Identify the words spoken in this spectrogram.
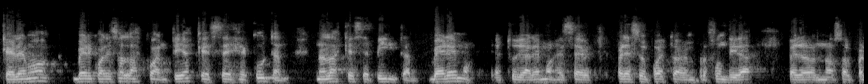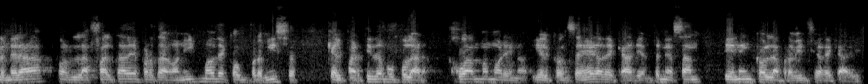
Queremos ver cuáles son las cuantías que se ejecutan, no las que se pintan. Veremos, estudiaremos ese presupuesto en profundidad, pero nos sorprenderá por la falta de protagonismo, de compromiso que el Partido Popular, Juanma Moreno y el consejero de Cádiz, Antonio Sanz, tienen con la provincia de Cádiz.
